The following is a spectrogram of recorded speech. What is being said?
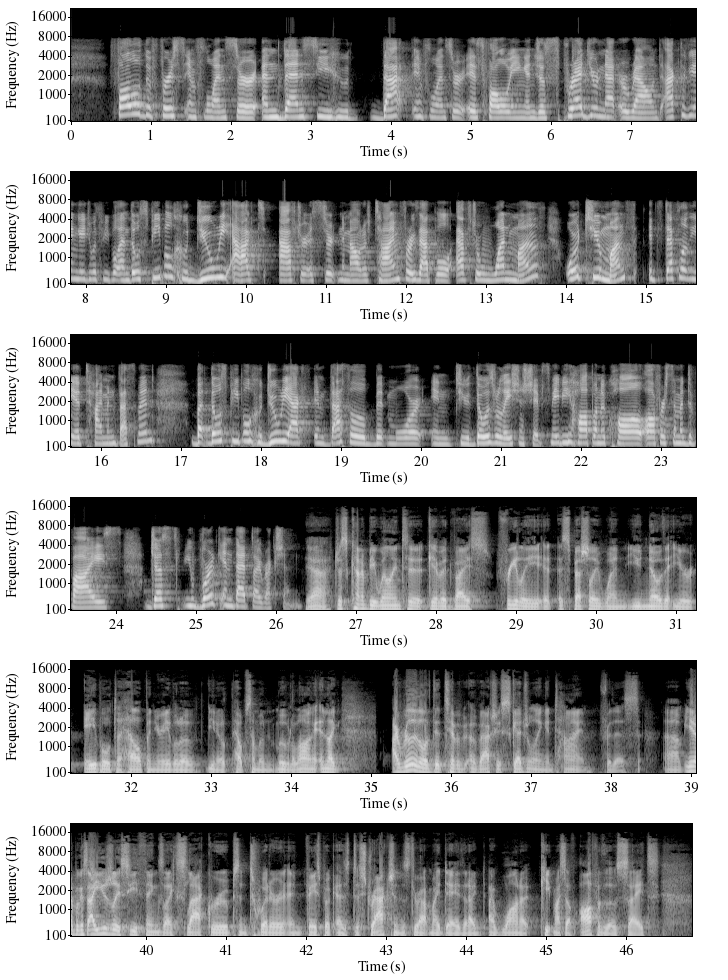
follow the first influencer and then see who that influencer is following and just spread your net around actively engage with people. And those people who do react after a certain amount of time for example after one month or two months it's definitely a time investment. But those people who do react invest a little bit more into those relationships maybe hop on a call offer some advice just you work in that direction yeah just kind of be willing to give advice freely especially when you know that you're able to help and you're able to you know help someone move it along and like i really love the tip of, of actually scheduling and time for this um, you know, because I usually see things like Slack groups and Twitter and Facebook as distractions throughout my day that I, I want to keep myself off of those sites.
